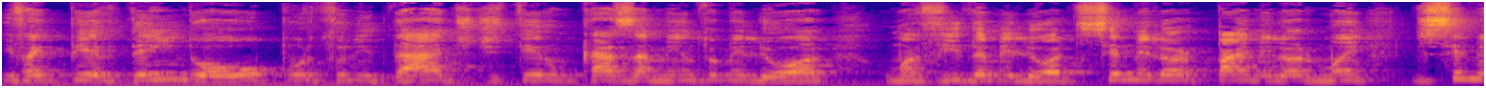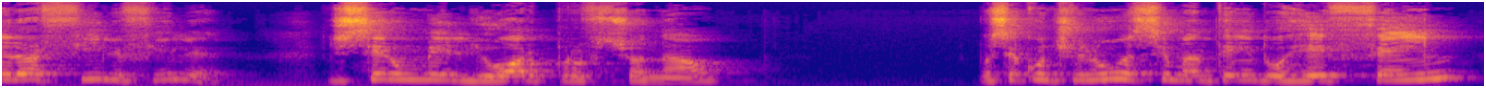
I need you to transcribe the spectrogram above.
e vai perdendo a oportunidade de ter um casamento melhor, uma vida melhor, de ser melhor pai, melhor mãe, de ser melhor filho, filha, de ser um melhor profissional. Você continua se mantendo refém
